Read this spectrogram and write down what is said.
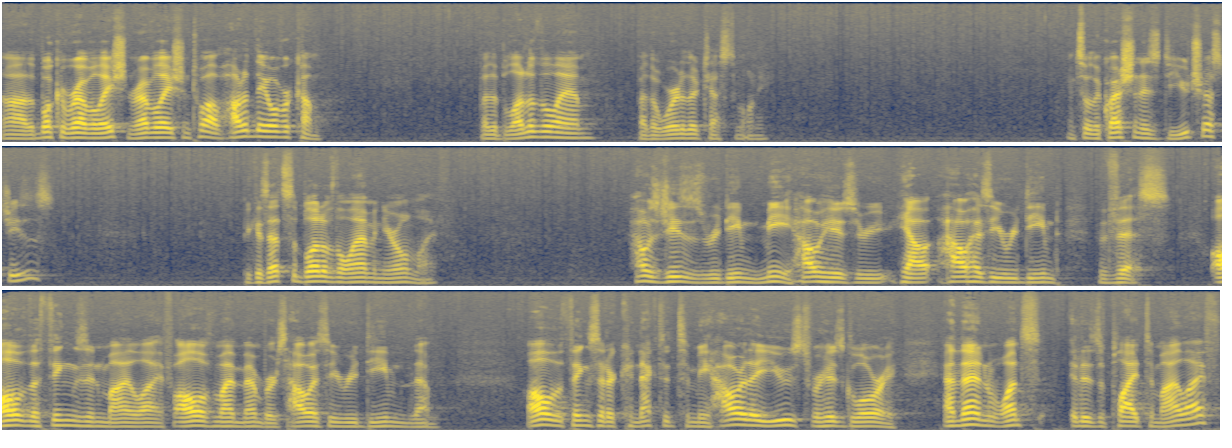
uh, the book of Revelation, Revelation 12. How did they overcome? By the blood of the Lamb, by the word of their testimony. And so the question is do you trust Jesus? Because that's the blood of the Lamb in your own life. How has Jesus redeemed me? How, he has re- how, how has He redeemed this? All of the things in my life, all of my members, how has He redeemed them? All the things that are connected to me, how are they used for His glory? And then once it is applied to my life,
